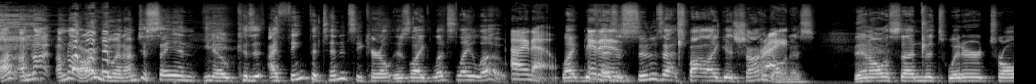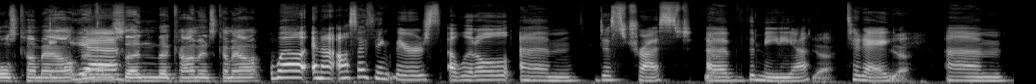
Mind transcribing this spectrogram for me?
I'm, I'm not. I'm not arguing. I'm just saying. You know, because I think the tendency, Carol, is like let's lay low. I know. Like because as soon as that spotlight gets shined Right. on us, then all of a sudden the Twitter trolls come out. Then all of a sudden the comments come out. Well, and I also think there's a little um, distrust Yeah. of the media Yeah. today. Yeah. Um,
